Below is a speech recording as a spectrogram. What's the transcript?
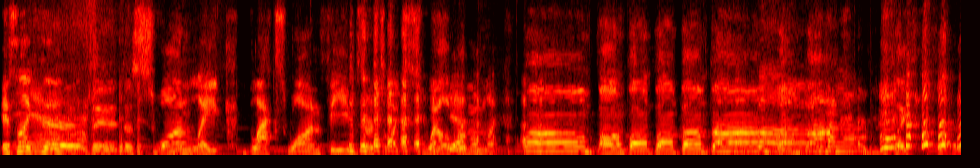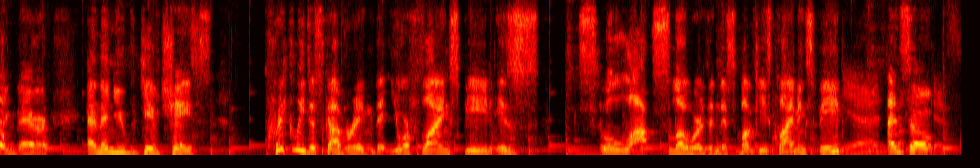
it's like yeah. the, the the Swan Lake Black Swan theme starts to like swell Yeah. from him like bum bum bum bum bum bum bum bum and like fluttering there and then you give chase quickly discovering that your flying speed is a lot slower than this monkey's climbing speed yeah. And so- it is.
